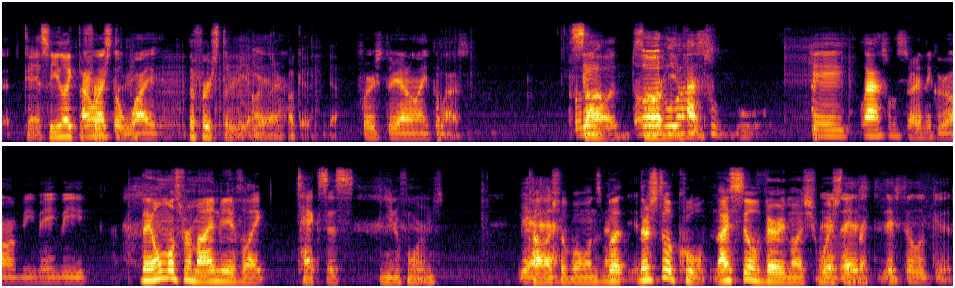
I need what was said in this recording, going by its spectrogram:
that. Okay, so you like the I don't like first the three. white The first three are Yeah. there. Okay, yeah. first three. I don't like the last. Three. Solid. Oh, solid the last one. Okay, last one's starting to grow on me. Maybe. They almost remind me of like Texas uniforms, Yeah. college football ones, but they're still cool. I still very much wish they. they, bring- they still look good.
